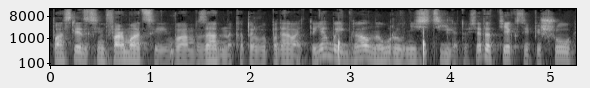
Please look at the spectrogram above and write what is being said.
последовательность информации вам задана, которую вы подавать, то я бы играл на уровне стиля. То есть этот текст я пишу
